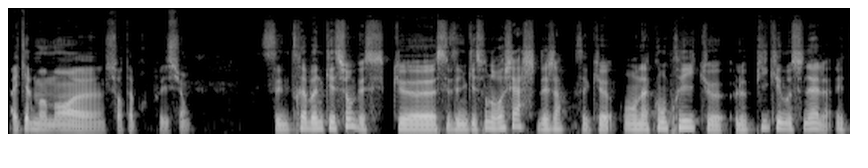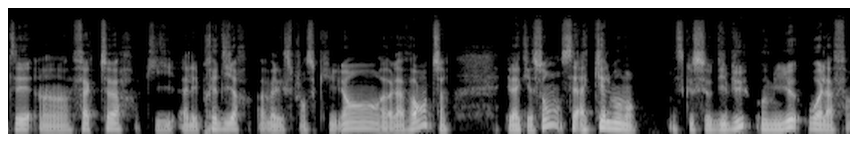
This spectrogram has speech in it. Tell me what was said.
À quel moment sur ta proposition? C'est une très bonne question parce que c'était une question de recherche déjà. C'est qu'on a compris que le pic émotionnel était un facteur qui allait prédire euh, bah, l'expérience client, euh, la vente. Et la question, c'est à quel moment? Est-ce que c'est au début, au milieu ou à la fin?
